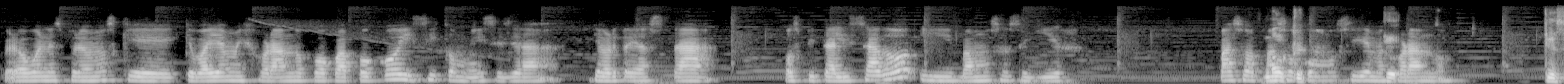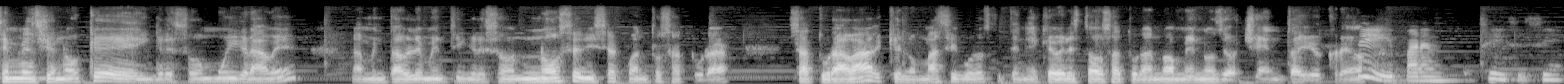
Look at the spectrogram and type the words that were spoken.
pero bueno, esperemos que, que vaya mejorando poco a poco y sí, como dices, ya, ya ahorita ya está hospitalizado y vamos a seguir paso a paso cómo sigue mejorando. Que, se mencionó que ingresó muy grave, lamentablemente ingresó, no se dice a cuánto saturar, saturaba, que lo más seguro es que tenía que haber estado saturando a menos de 80, yo creo. Sí, sí, sí, sí.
